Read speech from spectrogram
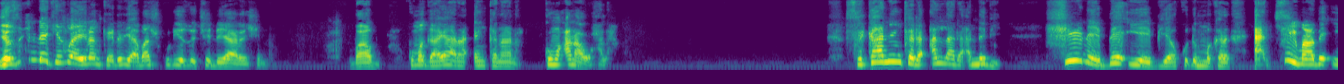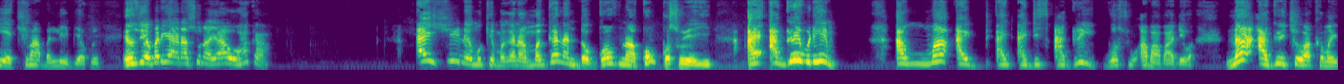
Yanzu inda yake zuwa yi ranka ya daɗe ya bashi kuɗi ya zo ce da yaran shi babu. Kuma ga yara 'yan kanana kuma ana wahala. Tsakaninka da Allah da annabi shi ne bai iya biya kuɗin makaranta. A ci ma bai iya ci ma balle biya kuɗi. Yanzu ya bar yara suna yawo haka. Ai shi ne muke magana. Maganan da gwamna kwankwaso ya yi. I agree with him. Amma I, I, I disagree wasu ababa da yawa. Na agree cewa kamar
